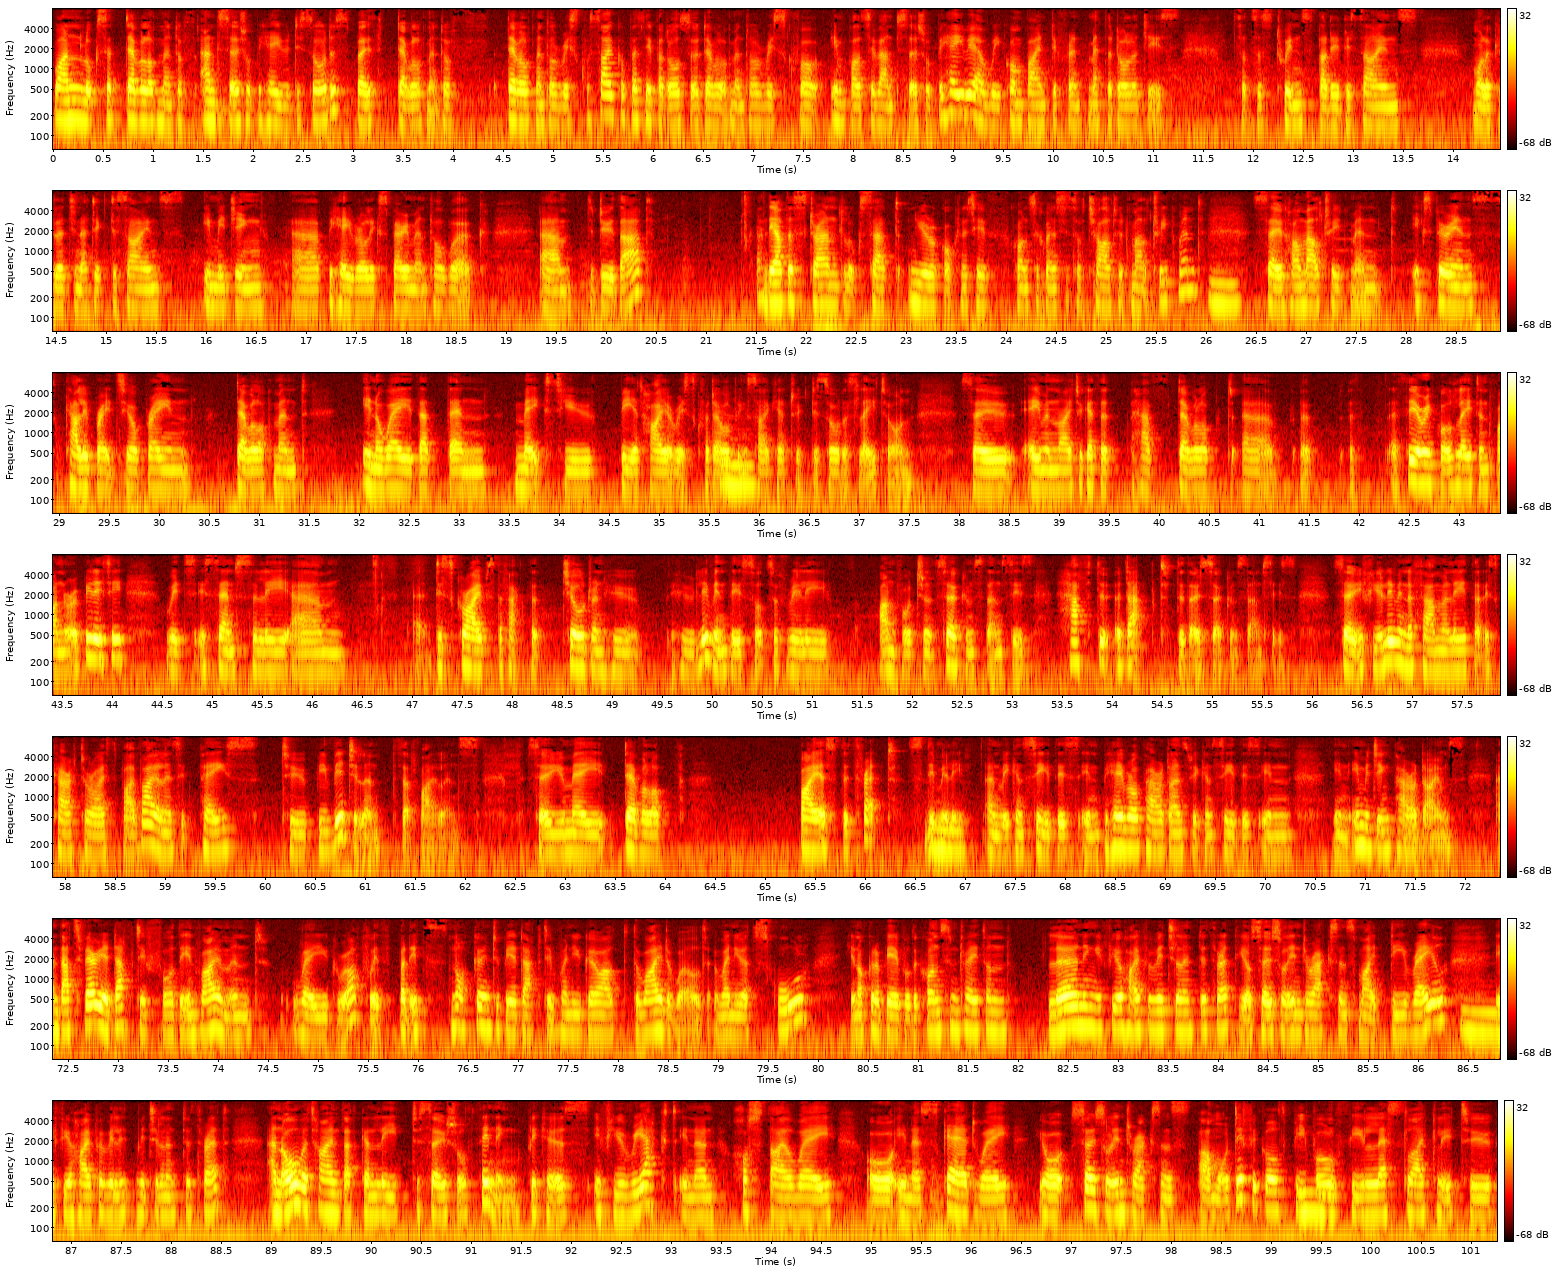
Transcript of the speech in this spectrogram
One looks at development of antisocial behavior disorders, both development of developmental risk for psychopathy, but also developmental risk for impulsive antisocial behavior. We combine different methodologies such as twin study designs, molecular genetic designs, imaging, uh, behavioral experimental work um, to do that. And the other strand looks at neurocognitive consequences of childhood maltreatment. Mm. So, how maltreatment experience calibrates your brain development in a way that then makes you be at higher risk for developing mm. psychiatric disorders later on. So, Eamon and I together have developed uh, a, theory called latent vulnerability, which essentially um, uh, describes the fact that children who who live in these sorts of really unfortunate circumstances have to adapt to those circumstances. So if you live in a family that is characterized by violence, it pays to be vigilant to that violence. So you may develop bias to threat stimuli, mm. and we can see this in behavioral paradigms, we can see this in, in imaging paradigms, and that's very adaptive for the environment where you grew up with, but it's not going to be adaptive when you go out to the wider world. When you're at school, you're not going to be able to concentrate on learning if you're hypervigilant to threat. Your social interactions might derail mm. if you're hypervigilant to threat. And over time, that can lead to social thinning because if you react in a hostile way or in a scared way, your social interactions are more difficult. People mm. feel less likely to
